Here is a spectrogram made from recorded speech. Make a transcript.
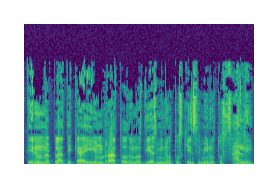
Tiene una plática ahí un rato de unos 10 minutos, 15 minutos, sale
